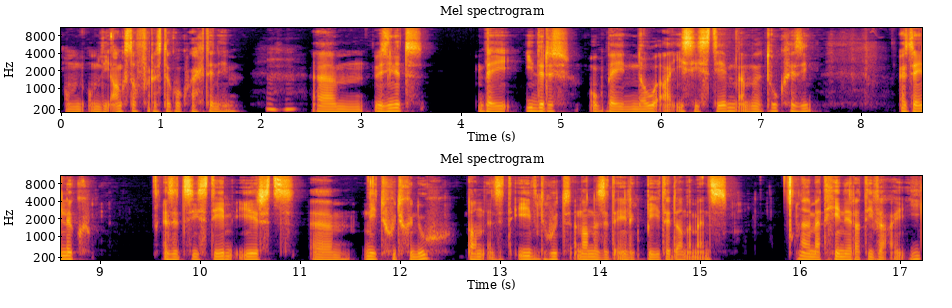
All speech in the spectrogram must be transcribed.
om, om die angst toch voor een stuk ook weg te nemen. Mhm. We zien het bij ieder, ook bij no AI-systeem, hebben we het ook gezien. Uiteindelijk is het systeem eerst ehm, niet goed genoeg, dan is het even goed en dan is het eigenlijk beter dan de mens. En met generatieve AI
